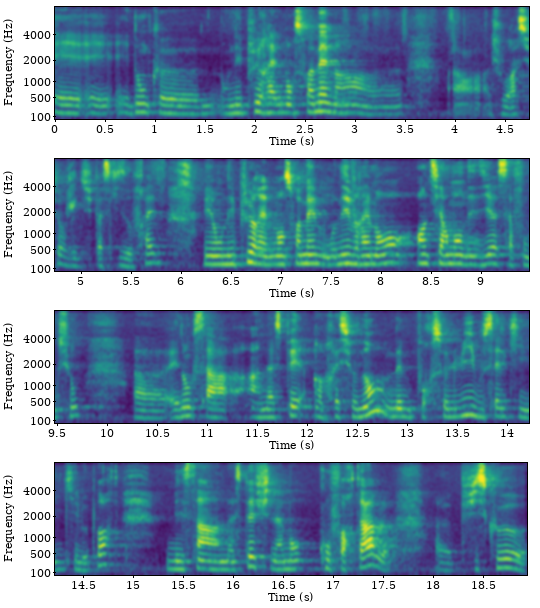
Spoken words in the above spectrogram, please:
et, donc, on n'est plus réellement soi-même. Hein, je vous rassure, je ne suis pas schizophrène, mais on n'est plus réellement soi-même, on est vraiment entièrement dédié à sa fonction. Euh, et donc ça a un aspect impressionnant, même pour celui ou celle qui, le porte, mais ça a un aspect finalement confortable, euh, puisque euh,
